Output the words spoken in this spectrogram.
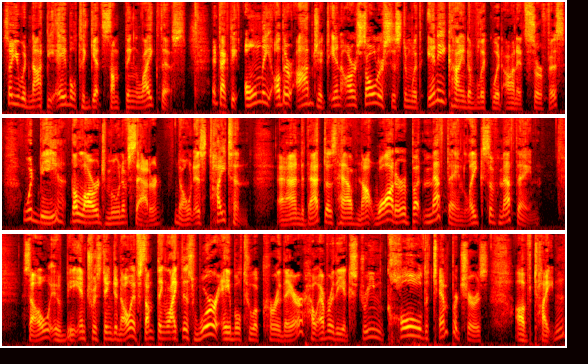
So you would not be able to get something like this. In fact, the only other object in our solar system with any kind of liquid on its surface would be the large moon of Saturn known as Titan. And that does have not water, but methane, lakes of methane. So it would be interesting to know if something like this were able to occur there. However, the extreme cold temperatures of Titan,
